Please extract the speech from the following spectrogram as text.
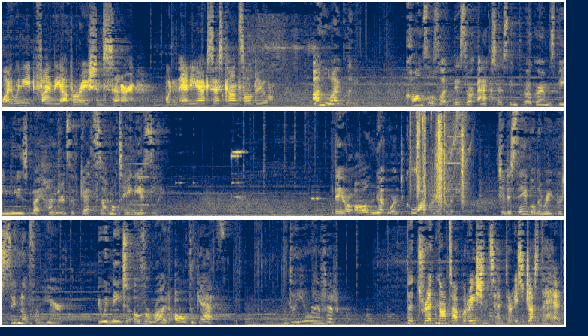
Why do we need to find the operations center? Wouldn't any access console do? Unlikely. Consoles like this are accessing programs being used by hundreds of Geth simultaneously. They are all networked cooperatively. To disable the Reaper's signal from here, you would need to override all the Geth. Do you ever... The Dreadnought's Operation Center is just ahead.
